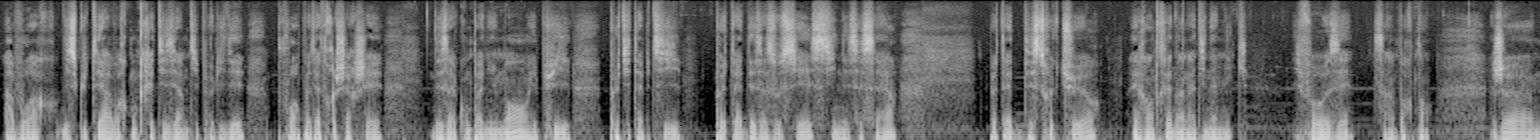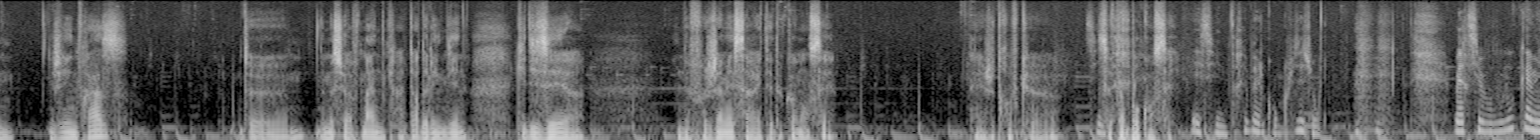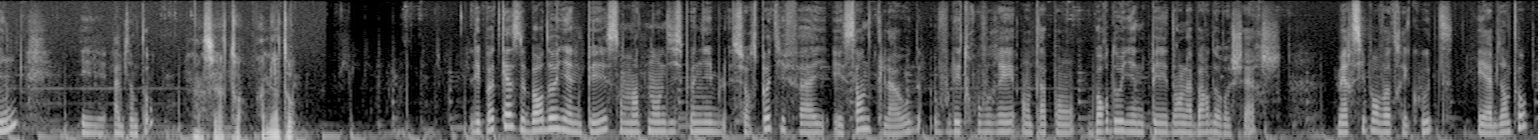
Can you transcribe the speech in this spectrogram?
avoir discuté, avoir concrétisé un petit peu l'idée, pouvoir peut-être rechercher des accompagnements et puis petit à petit, peut-être des associés si nécessaire, peut-être des structures et rentrer dans la dynamique. Il faut oser, c'est important. J'ai une phrase de, de Monsieur Hoffman, créateur de LinkedIn, qui disait euh, Il ne faut jamais s'arrêter de commencer. Et je trouve que c'est un bon conseil. Et c'est une très belle conclusion. Merci beaucoup Camille et à bientôt. Merci à toi. À bientôt. Les podcasts de Bordeaux INP sont maintenant disponibles sur Spotify et SoundCloud. Vous les trouverez en tapant Bordeaux INP dans la barre de recherche. Merci pour votre écoute et à bientôt.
